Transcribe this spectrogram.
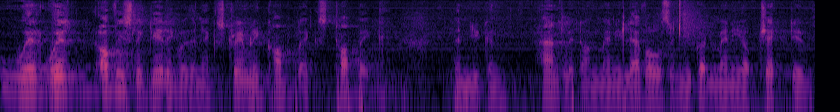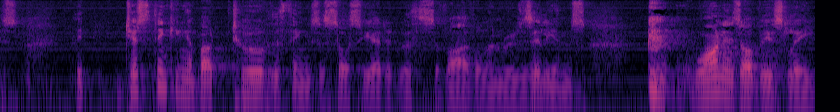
We're, we're obviously dealing with an extremely complex topic, and you can handle it on many levels, and you've got many objectives just thinking about two of the things associated with survival and resilience. One is obviously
